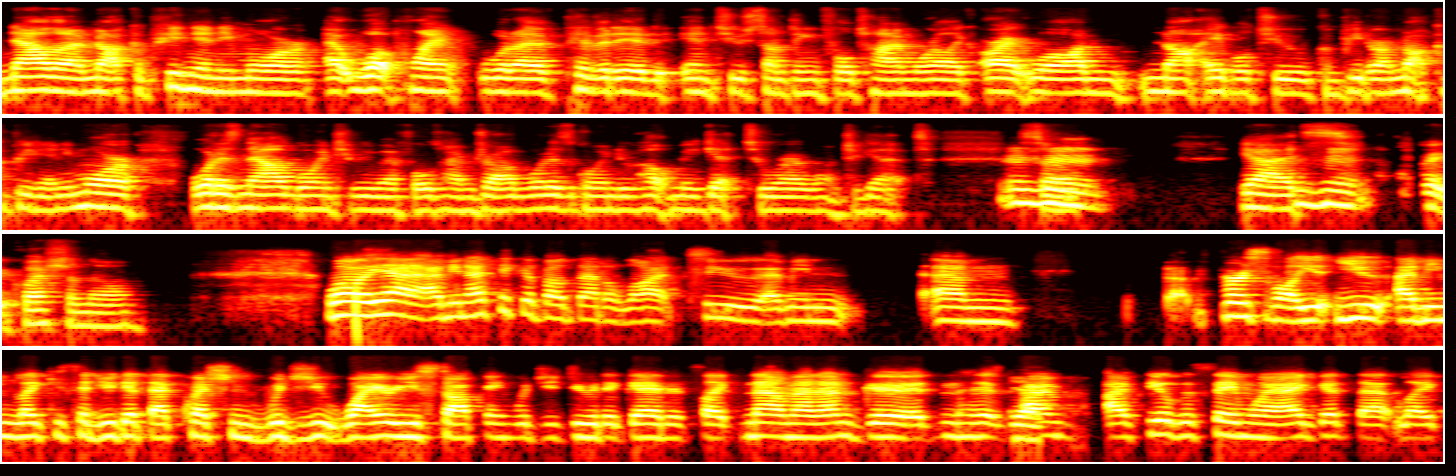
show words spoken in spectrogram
now that I'm not competing anymore, at what point would I have pivoted into something full time where, like, all right, well, I'm not able to compete or I'm not competing anymore. What is now going to be my full time job? What is going to help me get to where I want to get? Mm-hmm. So, yeah, it's mm-hmm. a great question, though. Well, yeah, I mean, I think about that a lot too. I mean, um, first of all, you, you, I mean, like you said, you get that question, would you, why are you stopping? Would you do it again? It's like, no, man, I'm good. Yeah. I'm, I feel the same way. I get that, like,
